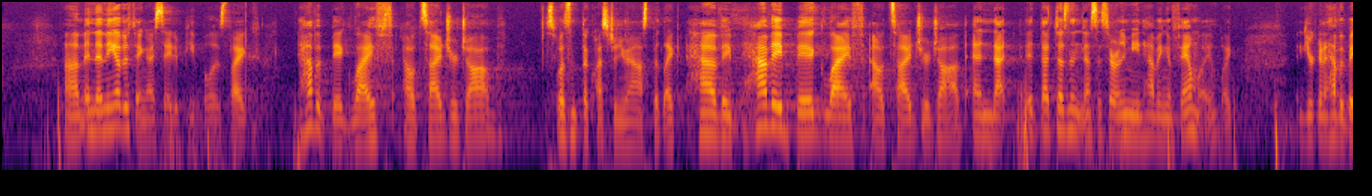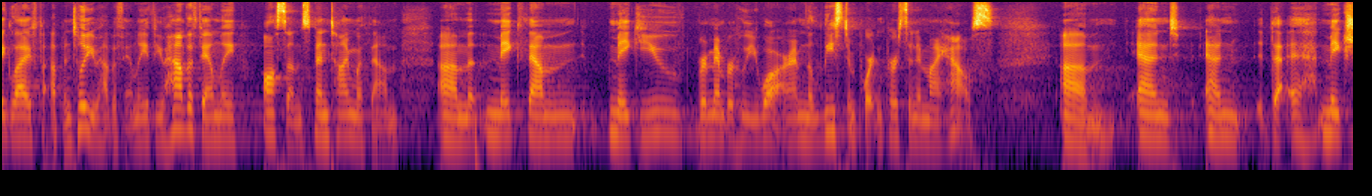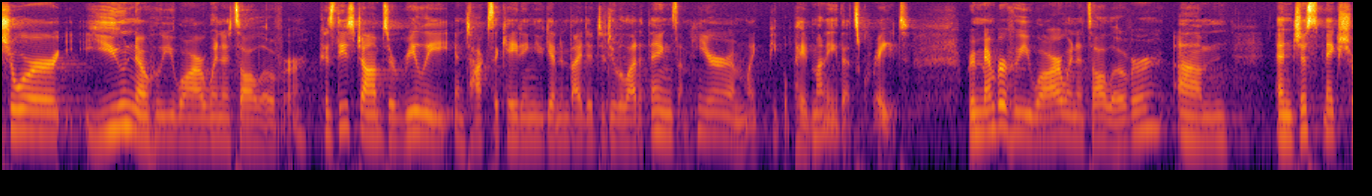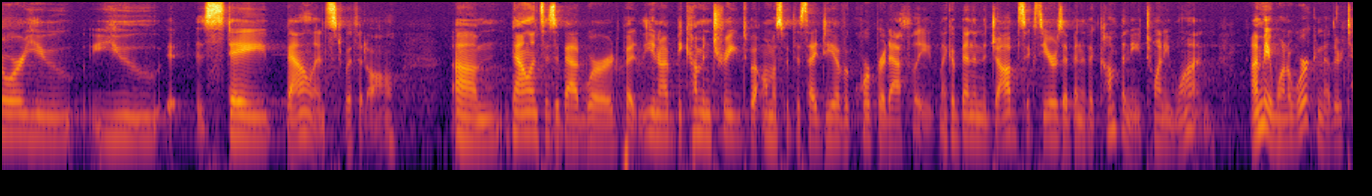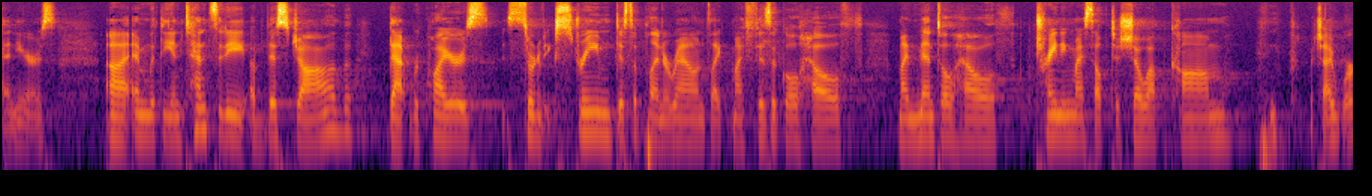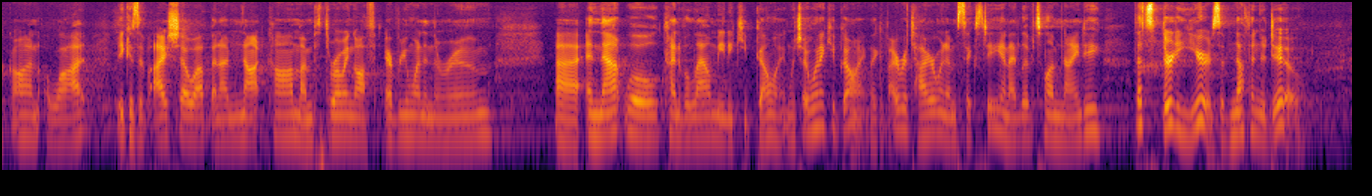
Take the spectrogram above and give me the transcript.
Um, and then the other thing I say to people is like, have a big life outside your job this wasn't the question you asked, but like have a have a big life outside your job, and that it, that doesn't necessarily mean having a family. Like you're going to have a big life up until you have a family. If you have a family, awesome. Spend time with them. Um, make them make you remember who you are. I'm the least important person in my house, um, and and uh, make sure you know who you are when it's all over. Because these jobs are really intoxicating. You get invited to do a lot of things. I'm here. I'm like, people paid money. That's great. Remember who you are when it's all over, um, and just make sure you you stay balanced with it all. Um, balance is a bad word, but you know I've become intrigued, but almost with this idea of a corporate athlete. Like I've been in the job six years. I've been at the company 21. I may want to work another 10 years. Uh, and with the intensity of this job, that requires sort of extreme discipline around like my physical health, my mental health, training myself to show up calm, which I work on a lot because if I show up and I'm not calm, I'm throwing off everyone in the room. Uh, and that will kind of allow me to keep going, which I want to keep going. Like if I retire when I'm 60 and I live till I'm 90, that's 30 years of nothing to do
